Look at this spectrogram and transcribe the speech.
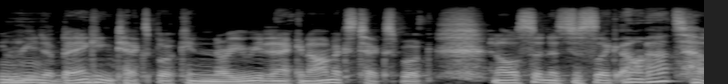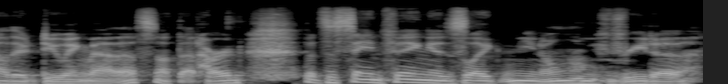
you mm-hmm. read a banking textbook and or you read an economics textbook and all of a sudden it's just like oh that's how they're doing that that's not that hard but it's the same thing as like you know you read a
